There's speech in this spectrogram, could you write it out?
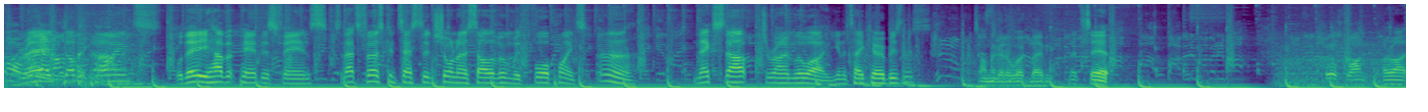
Red, double points. Well, there you have it, Panthers fans. So that's first contestant, Sean O'Sullivan, with four points. Uh. Next up, Jerome Luai. You going to take care of business? Time to go to work, baby. Let's see it. First one. All right,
